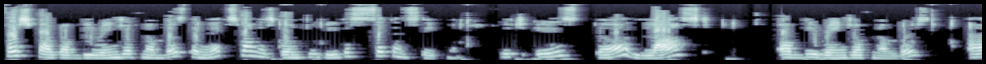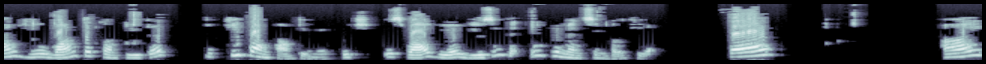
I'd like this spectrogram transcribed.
first part of the range of numbers. The next one is going to be the second statement, which is the last of the range of numbers. And you want the computer to keep on counting it, which is why we are using the increment symbol here. For i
